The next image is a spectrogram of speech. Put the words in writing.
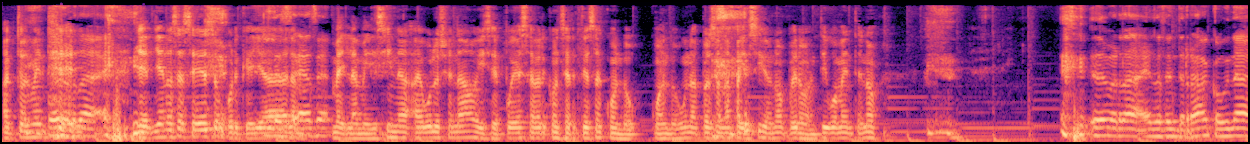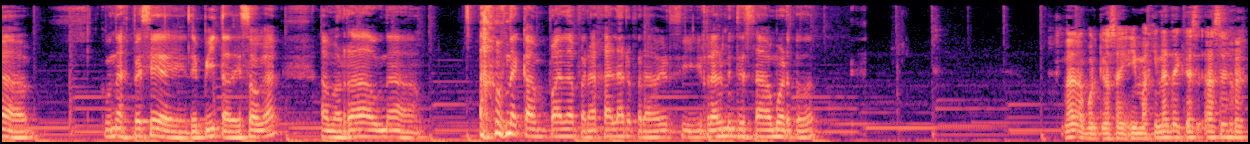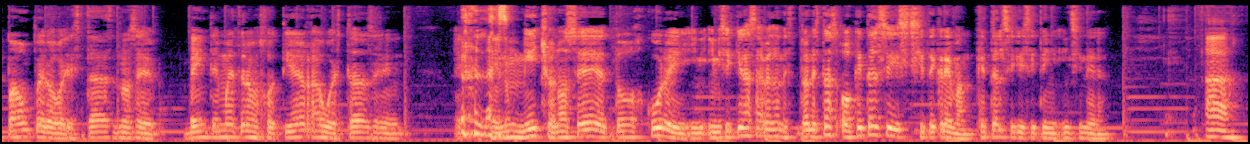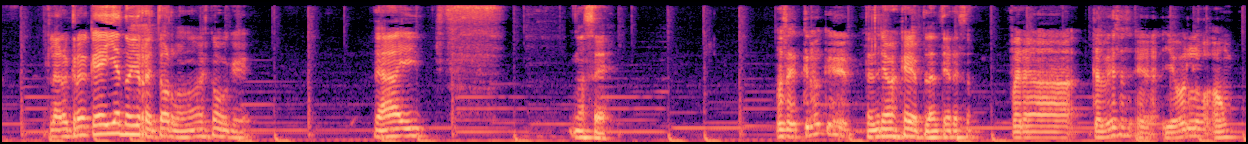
Actualmente ya, ya no se hace eso porque ya la, o sea. me- la medicina ha evolucionado y se puede saber con certeza cuando, cuando una persona ha fallecido, ¿no? Pero antiguamente no. es verdad, eh, los enterraban con una con una especie de, de pita de soga amarrada a una a una campana para jalar para ver si realmente estaba muerto, ¿no? Claro, porque, o sea, imagínate que haces respawn, pero estás, no sé, 20 metros bajo tierra o estás en, en, un nicho, no sé, todo oscuro y, y- y ni siquiera sabes dónde, dónde estás. O qué tal si, si te creman, qué tal si, si te incineran. Ah, claro, creo que ahí ya no hay retorno, ¿no? Es como que. Hay. No sé, O sea, creo que tendríamos que plantear eso. para tal vez eh, llevarlo a un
